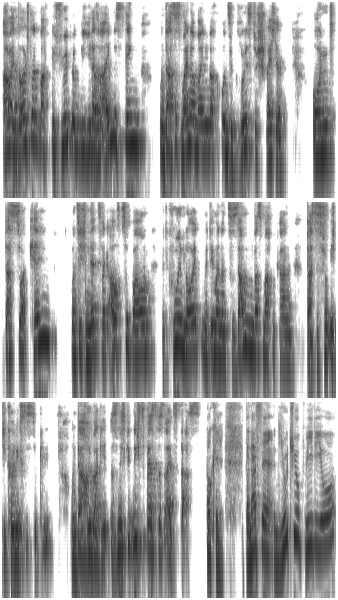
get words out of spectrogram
Aber in Deutschland macht gefühlt irgendwie jeder sein eigenes Ding. Und das ist meiner Meinung nach unsere größte Schwäche. Und das zu erkennen und sich ein Netzwerk aufzubauen mit coolen Leuten, mit denen man dann zusammen was machen kann, das ist für mich die Königsdisziplin. Und darüber geht es. Es gibt nichts Besseres als das. Okay, dann hast du ein YouTube-Video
